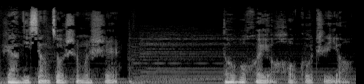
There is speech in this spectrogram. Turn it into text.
让你想做什么事都不会有后顾之忧。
